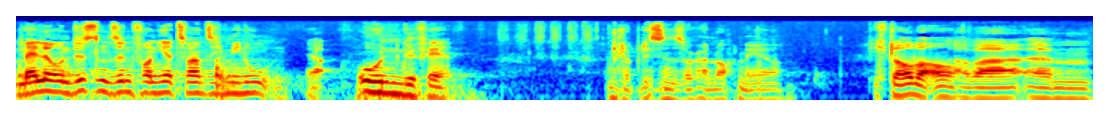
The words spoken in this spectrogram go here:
Melle und Dissen sind von hier 20 Minuten. Ja. Ungefähr. Ich glaube, die sind sogar noch näher. Ich glaube auch. Aber ähm,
